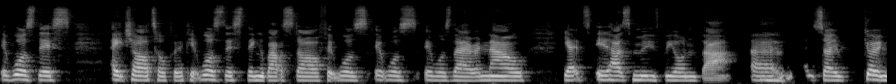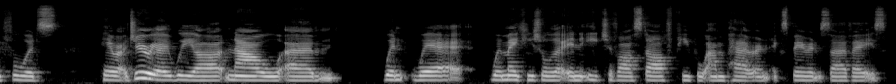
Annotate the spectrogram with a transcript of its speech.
it was this HR topic. It was this thing about staff. It was it was it was there, and now yeah, it has moved beyond that. Um, mm. And so going forwards here at Edurio, we are now um, when we're we're making sure that in each of our staff, pupil, and parent experience surveys,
